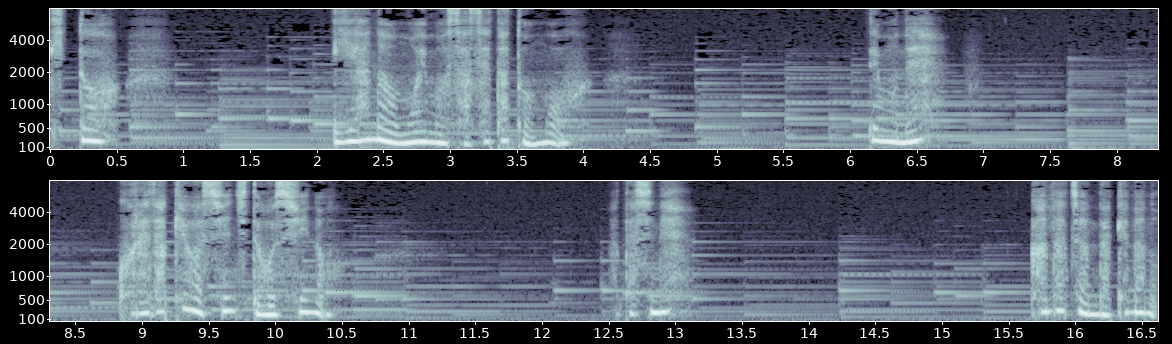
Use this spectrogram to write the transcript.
きっと、嫌な思いもさせたと思う。でもねこれだけは信じてほしいの私ねかなちゃんだけなの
